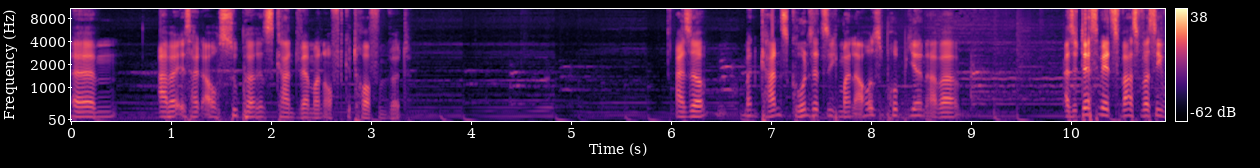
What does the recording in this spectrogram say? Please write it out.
ähm, aber ist halt auch super riskant, wenn man oft getroffen wird. Also, man kann es grundsätzlich mal ausprobieren, aber... Also das wäre jetzt was, was ich,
